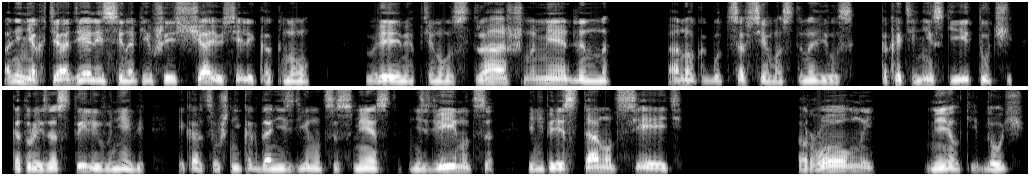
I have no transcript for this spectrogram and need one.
Они нехотя оделись и, напившись чаю, сели к окну. Время потянулось страшно медленно. Оно как будто совсем остановилось, как эти низкие тучи, которые застыли в небе и, кажется, уж никогда не сдвинутся с места, не сдвинутся и не перестанут сеять. Ровный, мелкий дождь.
